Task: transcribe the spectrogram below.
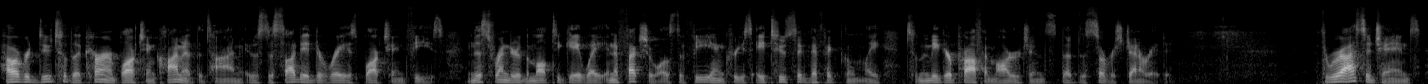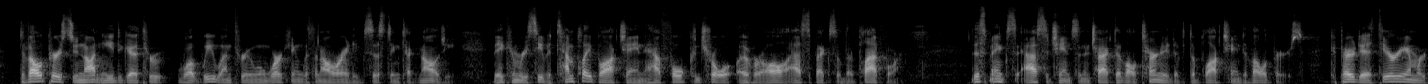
However, due to the current blockchain climate at the time, it was decided to raise blockchain fees, and this rendered the multi gateway ineffectual as the fee increase ate too significantly to the meager profit margins that the service generated. Through asset chains, Developers do not need to go through what we went through when working with an already existing technology. They can receive a template blockchain and have full control over all aspects of their platform. This makes asset chains an attractive alternative to blockchain developers. Compared to Ethereum or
